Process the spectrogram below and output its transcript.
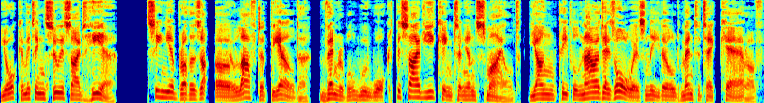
You're committing suicide here. Senior brothers uh-oh laughed at the elder. Venerable Wu walked beside Yi Qingtang and smiled. Young people nowadays always need old men to take care of.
